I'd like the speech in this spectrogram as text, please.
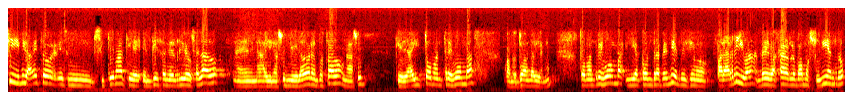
Sí, mira, esto es un sistema que empieza en el río Salado, hay una subniveladora en Tostado, una sub, que de ahí toman tres bombas, cuando todo anda bien, ¿no? Toman tres bombas y a contrapendiente, decimos, para arriba, en vez de bajarlo, vamos subiendo,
